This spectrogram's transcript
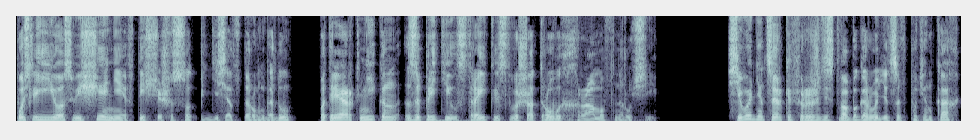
После ее освящения в 1652 году патриарх Никон запретил строительство шатровых храмов на Руси. Сегодня церковь Рождества Богородицы в Путинках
